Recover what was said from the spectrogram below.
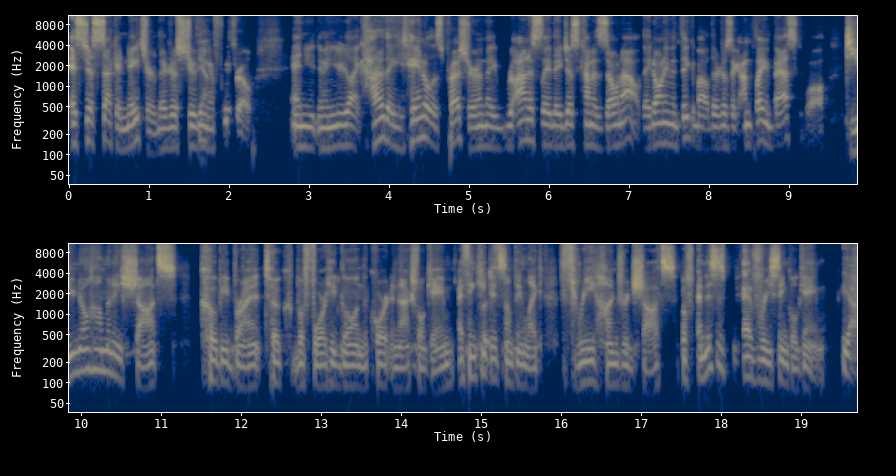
it's just second nature. They're just shooting yeah. a free throw and you, I mean, you're like, how do they handle this pressure? And they honestly, they just kind of zone out. They don't even think about. it. They're just like, I'm playing basketball. Do you know how many shots Kobe Bryant took before he'd go on the court in an actual game? I think he did something like 300 shots, and this is every single game. Yeah.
